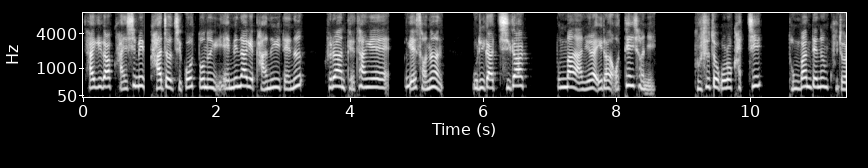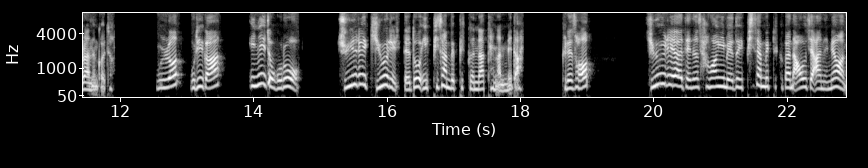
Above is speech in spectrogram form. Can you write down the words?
자기가 관심이 가져지고 또는 예민하게 반응이 되는 그러한 대상에 의해서는 우리가 지각뿐만 아니라 이런 어텐션이 부수적으로 같이 동반되는 구조라는 거죠. 물론 우리가 인위적으로 주의를 기울일 때도 이 P300 피크는 나타납니다. 그래서 기울여야 되는 상황임에도 이 P300 피크가 나오지 않으면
